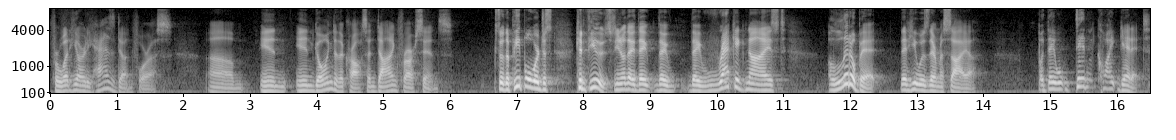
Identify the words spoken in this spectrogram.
for what he already has done for us um, in, in going to the cross and dying for our sins. So the people were just confused. You know, they, they, they, they recognized a little bit that he was their Messiah, but they didn't quite get it.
